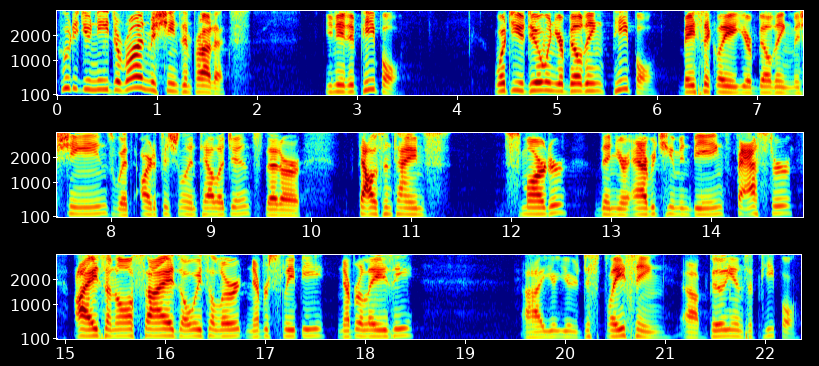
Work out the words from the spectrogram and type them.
who did you need to run machines and products? You needed people. What do you do when you're building people? Basically, you're building machines with artificial intelligence that are thousand times smarter than your average human being, faster, eyes on all sides, always alert, never sleepy, never lazy. Uh, you're, you're, displacing uh, billions of people.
